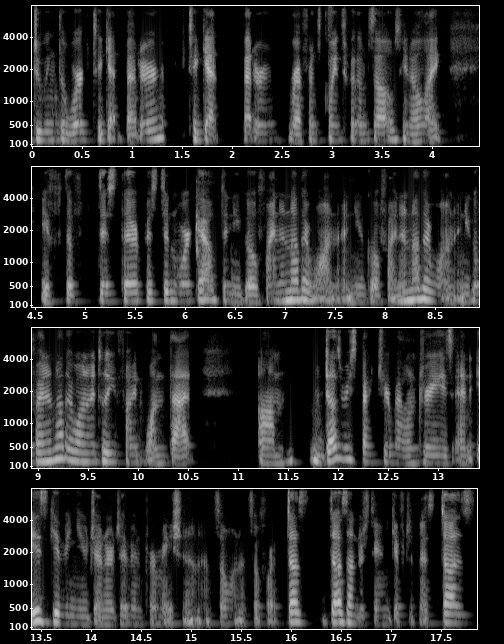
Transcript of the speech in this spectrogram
doing the work to get better to get better reference points for themselves you know like if the this therapist didn't work out then you go find another one and you go find another one and you go find another one until you find one that um, does respect your boundaries and is giving you generative information and so on and so forth. Does does understand giftedness does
